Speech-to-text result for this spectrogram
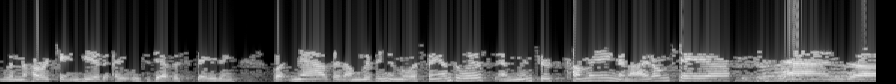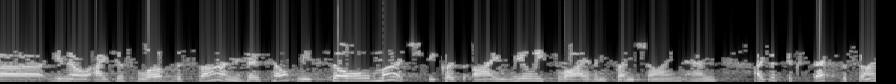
when the hurricane hit, it was devastating. But now that I'm living in Los Angeles and winter's coming and I don't care, and, uh, you know, I just love the sun. It has helped me so much because I really thrive in sunshine and I just expect the sun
